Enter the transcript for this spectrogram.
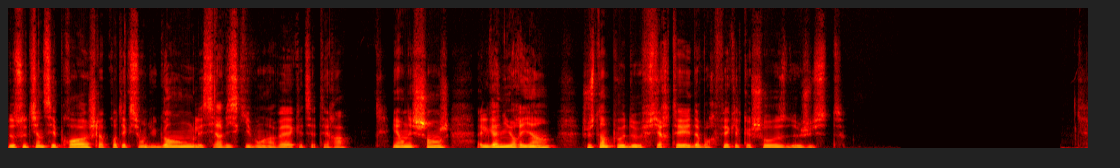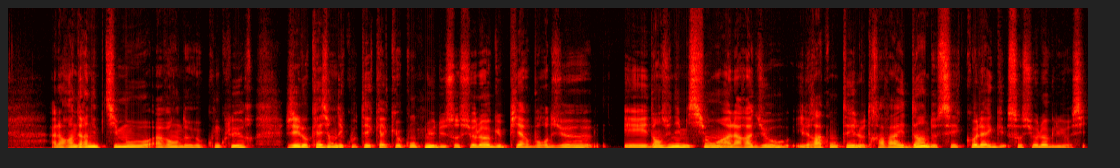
le soutien de ses proches, la protection du gang, les services qui vont avec, etc. Et en échange, elle gagne rien, juste un peu de fierté d'avoir fait quelque chose de juste. Alors un dernier petit mot avant de conclure, j'ai eu l'occasion d'écouter quelques contenus du sociologue Pierre Bourdieu, et dans une émission à la radio, il racontait le travail d'un de ses collègues sociologues lui aussi.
